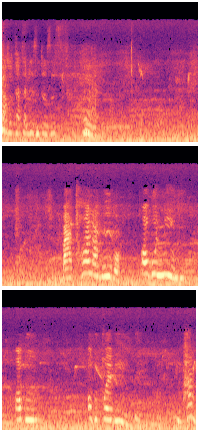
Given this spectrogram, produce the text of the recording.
bazothatha le zinto mm. bathola kubo okuningi obucwebile phambi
